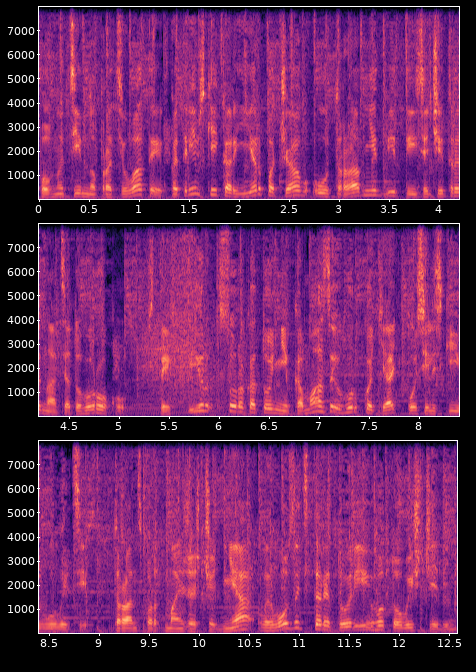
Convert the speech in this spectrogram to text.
Повноцінно працювати Петрівський кар'єр почав у травні 2013 року. З тих пір 40-тонні КАМАЗи гуркотять по сільській вулиці. Транспорт майже щодня вивозить з території готовий щебінь.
